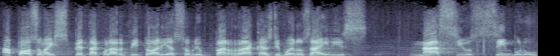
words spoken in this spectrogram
após uma espetacular vitória sobre o Barracas de Buenos Aires, nasce o símbolo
